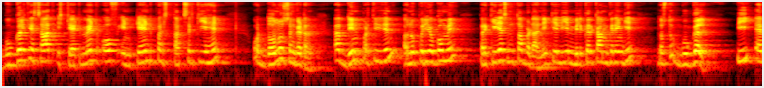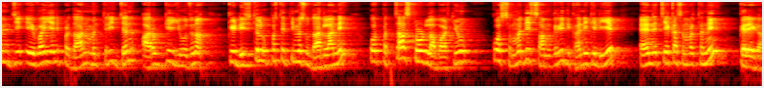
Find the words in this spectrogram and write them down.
गूगल के साथ स्टेटमेंट ऑफ़ इंटेंट पर हस्ताक्षर किए हैं और दोनों संगठन अब दिन प्रतिदिन अनुप्रयोगों में प्रक्रिया क्षमता बढ़ाने के लिए मिलकर काम करेंगे। दोस्तों Google P M J A Y यानी प्रधानमंत्री जन आरोग्य योजना के डिजिटल उपस्थिति में सुधार लाने और 50 करोड़ लाभार्थियों को संबंधित सामग्री दिखाने के लिए एनएचए का समर्थन करेगा।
